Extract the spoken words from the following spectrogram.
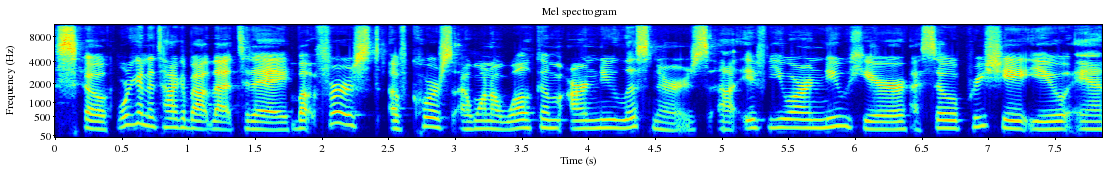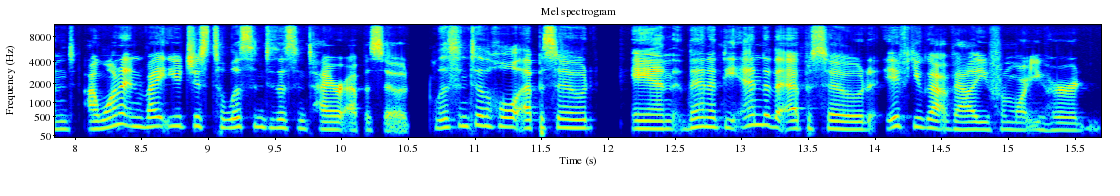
So, we're going to talk about that today. But first, of course, I want to welcome our new listeners. Uh, if you are new here, I so appreciate you. And I want to invite you just to listen to this entire episode. Listen to the whole episode. And then at the end of the episode, if you got value from what you heard,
